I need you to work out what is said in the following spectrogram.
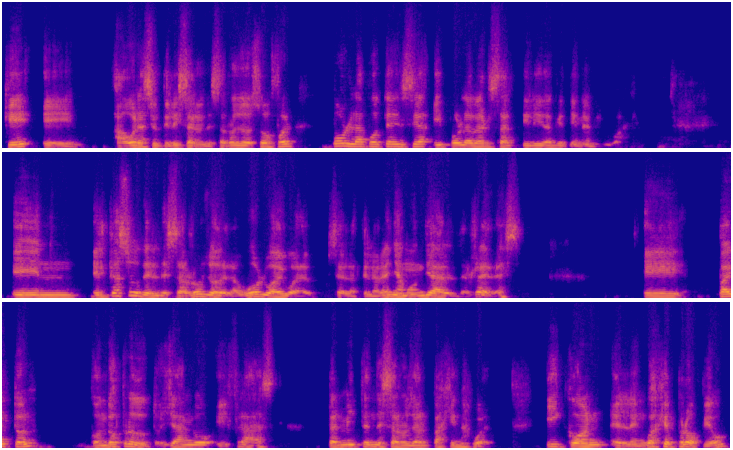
que ahora se utiliza en el desarrollo de software por la potencia y por la versatilidad que tiene el lenguaje. En el caso del desarrollo de la World Wide Web, o sea, la telaraña mundial de redes, eh, Python, con dos productos, Django y Flask, permiten desarrollar páginas web. Y con el lenguaje propio,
